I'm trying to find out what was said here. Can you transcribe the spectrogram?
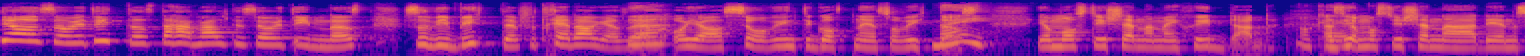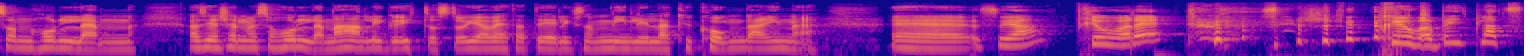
jag har sovit ytterst och han har alltid sovit innerst. Så vi bytte för tre dagar sedan Ja. och jag sover ju inte gott när jag sover ytterst. Nej. Jag måste ju känna mig skyddad. Okej. Alltså jag måste ju känna, det är en sån hållen, alltså jag känner mig så hållen när han ligger ytterst och jag vet att det är liksom min lilla kokong där inne. Eh, så ja, prova det. Prova byt plats.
